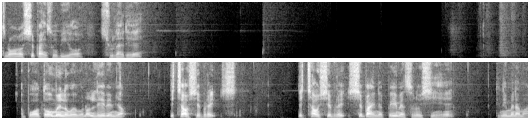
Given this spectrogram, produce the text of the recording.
ကျွန်တော်ကတော့8ပိုင်ဆိုပြီးတော့ယူလိုက်တယ်အပေါ်3မိနစ်လိုပဲပေါ့နော်၄ပင်မြောက်168 break 168 break 8ပိုင်နဲ့ပေးမယ်ဆိုလို့ရှိရင်ဒီနေ့မနက်မှာ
